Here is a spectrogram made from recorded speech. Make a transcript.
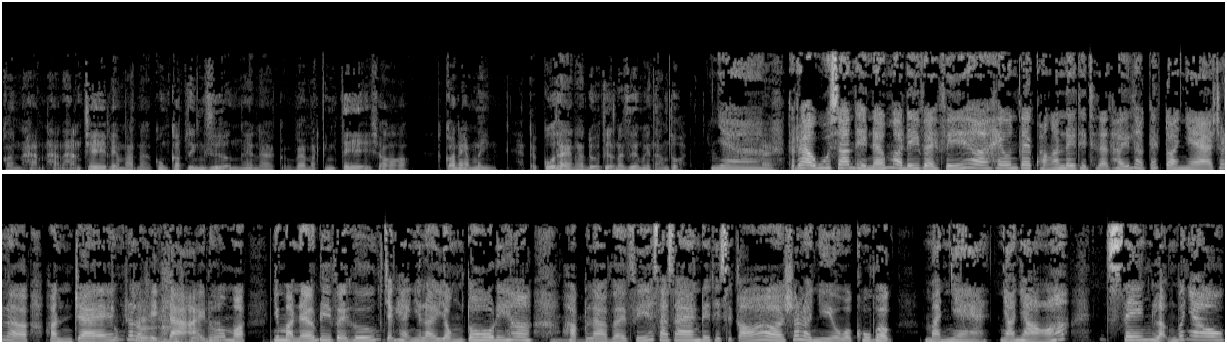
còn hạn hạn hạn chế về mặt là cung cấp dinh dưỡng hay là về mặt kinh tế cho con em mình. Cụ thể là đối tượng là dưới 18 tuổi. Dạ, yeah. thật ra ở Busan thì nếu mà đi về phía uh, Haeundae, Quảng An Ly thì sẽ thấy là các tòa nhà rất là hoành tráng, Chọc rất là hiện đại đúng không ạ? Nhưng mà nếu đi về hướng chẳng hạn như là Dòng Tô đi ha, ừ. hoặc là về phía Sa Sang đi thì sẽ có uh, rất là nhiều khu vực mà nhà nhỏ nhỏ xen lẫn với nhau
